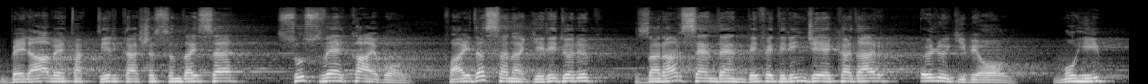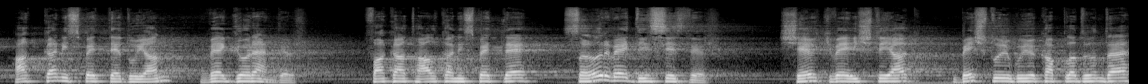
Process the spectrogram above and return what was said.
Bela ve takdir karşısındaysa sus ve kaybol. Fayda sana geri dönüp zarar senden defedilinceye kadar ölü gibi ol. Muhib, hakka nispetle duyan ve görendir. Fakat halka nispetle sağır ve dilsizdir. Şevk ve iştiyak beş duyguyu kapladığında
